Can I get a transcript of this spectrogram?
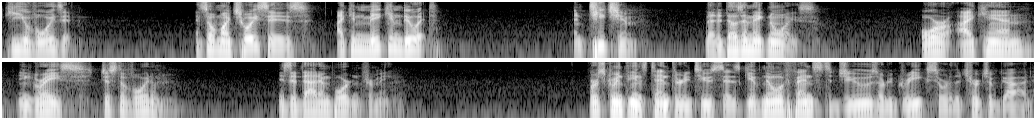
he avoids it. And so my choice is I can make him do it and teach him that it doesn't make noise. Or I can, in grace, just avoid him. Is it that important for me? 1 Corinthians 10:32 says, "Give no offense to Jews or to Greeks or to the church of God."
